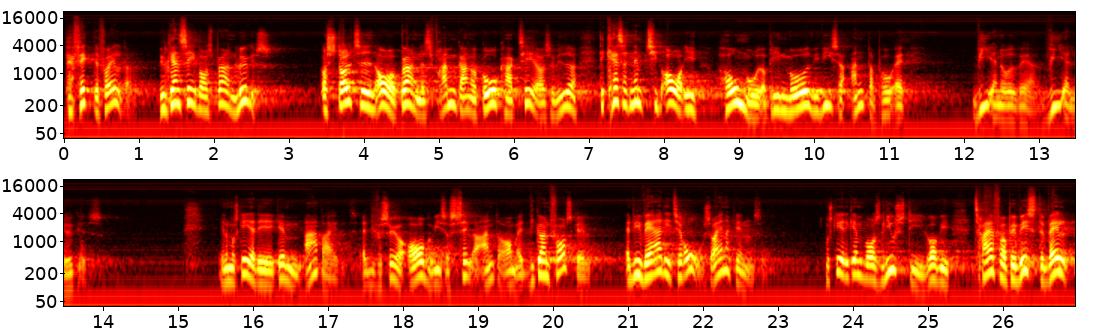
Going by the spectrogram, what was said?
perfekte forældre. Vi vil gerne se vores børn lykkes. Og stoltheden over børnenes fremgang og gode karakterer osv., det kan så nemt tippe over i hovmod og blive en måde, vi viser andre på, at vi er noget værd, vi er lykkedes. Eller måske er det gennem arbejdet, at vi forsøger at overbevise os selv og andre om, at vi gør en forskel, at vi er værdige til ros og anerkendelse. Måske er det gennem vores livsstil, hvor vi træffer bevidste valg,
